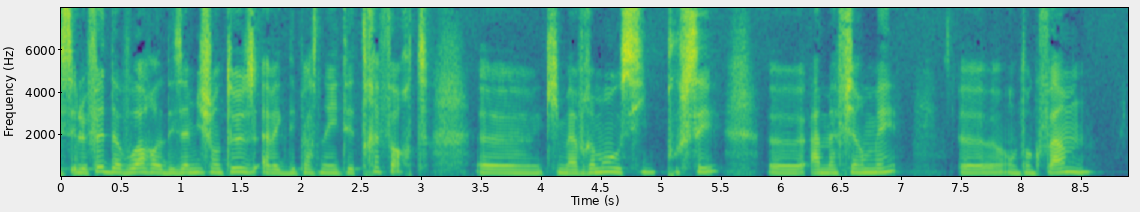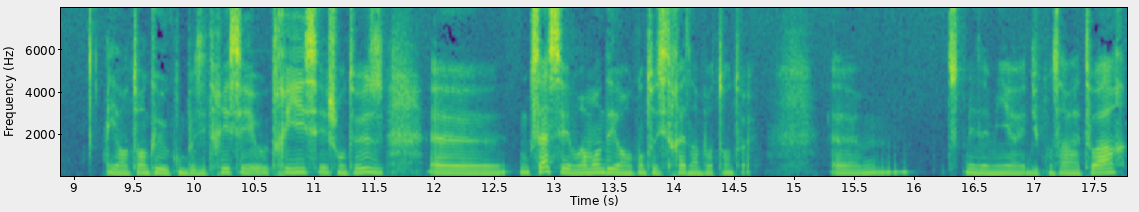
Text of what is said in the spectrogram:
c'est le fait d'avoir des amies chanteuses avec des personnalités très fortes qui m'a vraiment aussi poussée à m'affirmer en tant que femme et en tant que compositrice et autrice et chanteuse. Euh, donc ça, c'est vraiment des rencontres aussi très importantes. Ouais. Euh, toutes mes amies euh, du conservatoire.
